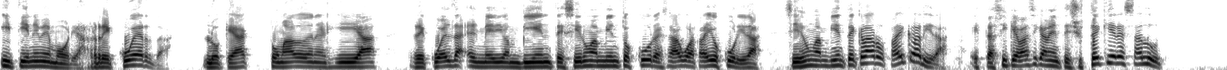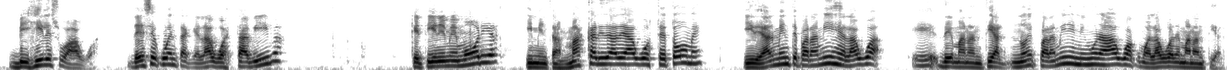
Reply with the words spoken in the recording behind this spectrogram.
y tiene memoria. Recuerda lo que ha tomado de energía, recuerda el medio ambiente. Si es un ambiente oscuro, esa agua trae oscuridad. Si es un ambiente claro, trae claridad. Así que básicamente, si usted quiere salud, vigile su agua. Dese cuenta que el agua está viva, que tiene memoria y mientras más calidad de agua usted tome, idealmente para mí es el agua eh, de manantial. No hay para mí ni ninguna agua como el agua de manantial.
